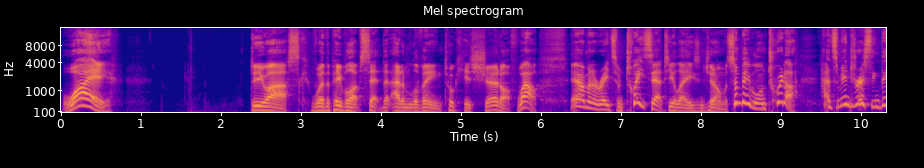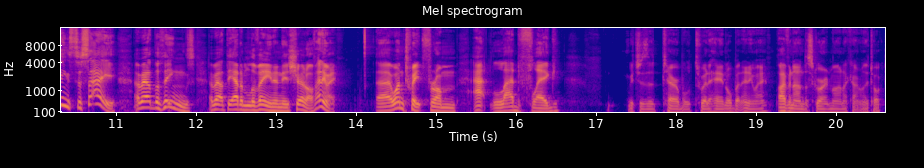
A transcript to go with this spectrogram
Why do you ask? Were the people upset that Adam Levine took his shirt off? Well, yeah, I'm going to read some tweets out to you, ladies and gentlemen. Some people on Twitter had some interesting things to say about the things about the Adam Levine and his shirt off. Anyway, uh, one tweet from at ladflag, which is a terrible Twitter handle, but anyway, I have an underscore in mine. I can't really talk.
